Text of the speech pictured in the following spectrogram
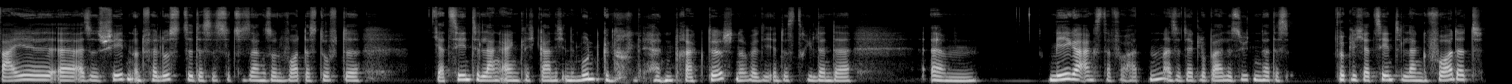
weil also Schäden und Verluste, das ist sozusagen so ein Wort, das durfte jahrzehntelang eigentlich gar nicht in den Mund genommen werden praktisch, ne, weil die Industrieländer ähm, mega Angst davor hatten. Also der globale Süden hat es wirklich jahrzehntelang gefordert,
